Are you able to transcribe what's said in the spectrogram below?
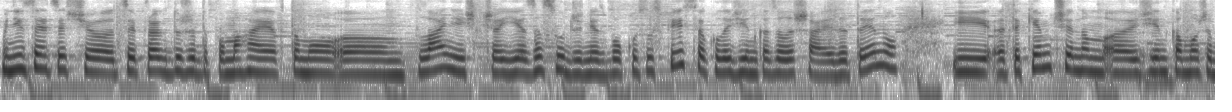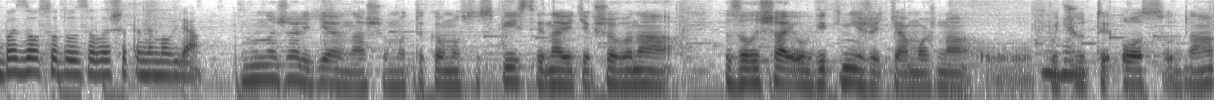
Мені здається, що цей проект дуже допомагає в тому е, плані, що є засудження з боку суспільства, коли жінка залишає дитину, і е, таким чином е, жінка може без осуду залишити немовля. Ну, на жаль, є в нашому такому суспільстві, навіть якщо вона залишає у вікні життя, можна почути осуд, да,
